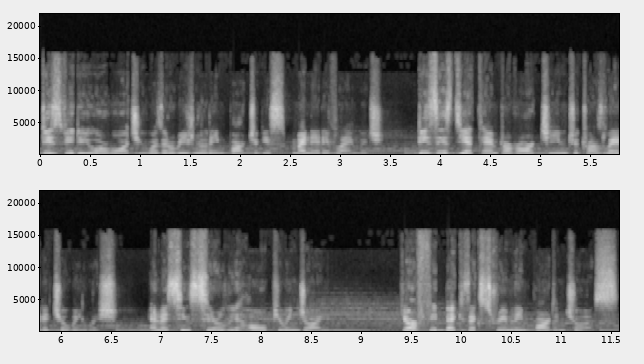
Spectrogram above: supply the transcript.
This video you are watching was originally in Portuguese, my native language. This is the attempt of our team to translate it to English, and I sincerely hope you enjoy it. Your feedback is extremely important to us.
